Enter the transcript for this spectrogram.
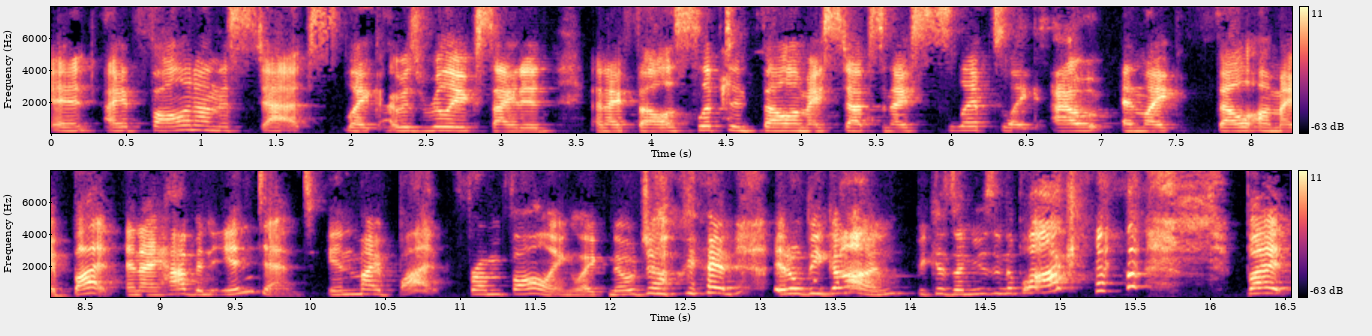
and I had fallen on the steps. Like I was really excited, and I fell, slipped and fell on my steps, and I slipped like out and like fell on my butt and I have an indent in my butt from falling. Like, no joke. And it'll be gone because I'm using the block. but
